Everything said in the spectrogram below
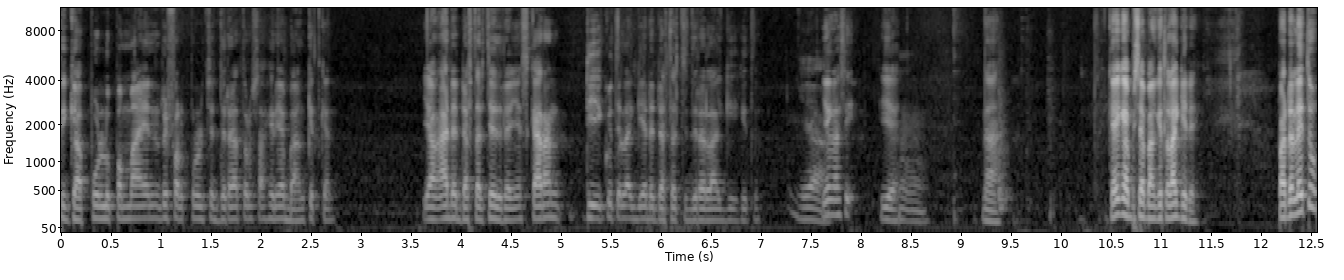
30 pemain Liverpool cedera terus akhirnya bangkit kan. Yang ada daftar cederanya sekarang diikuti lagi ada daftar cedera lagi gitu. Iya. Iya nggak sih? Iya. Mm. Nah, kayak nggak bisa bangkit lagi deh. Padahal itu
